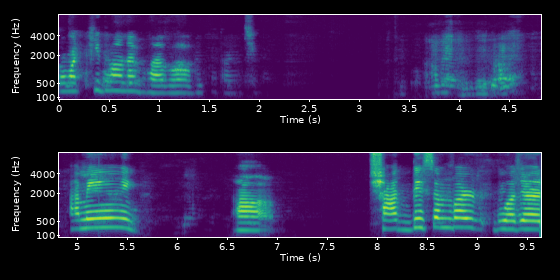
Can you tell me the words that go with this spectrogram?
তোমার কি ধরনের ভয়াবহ আমি সাত ডিসেম্বর দু হাজার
